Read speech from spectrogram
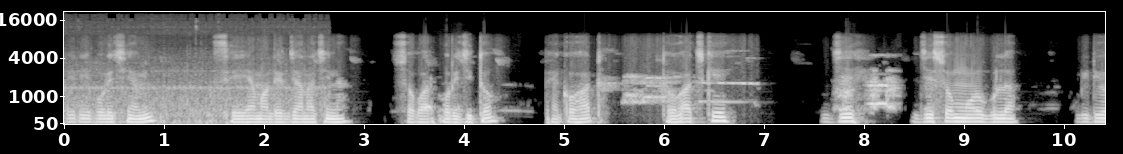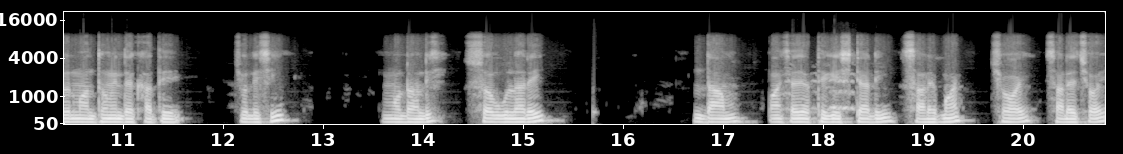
বেরিয়ে পড়েছি আমি, সেই আমাদের জানা চিনা, সবার পরিচিত ফেঁকোহাট। তো আজকে যে যেসব মোড়গুলা ভিডিওর মাধ্যমে দেখাতে চলেছি, মোটামুটি সবগুলারই দাম পাঁচ হাজার থেকে স্টার্টিং সাড়ে পাঁচ। ছয়, সাড়ে ছয়,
